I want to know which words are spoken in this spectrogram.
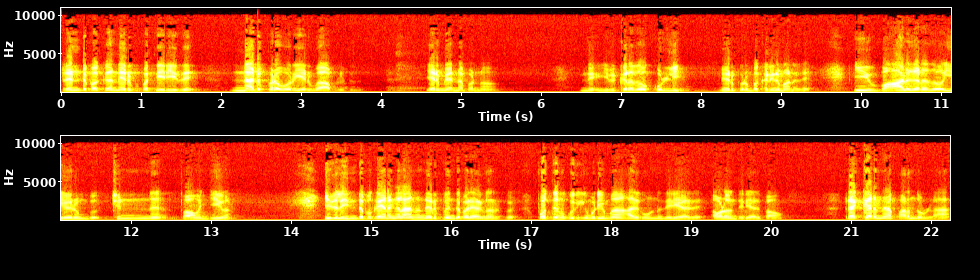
ரெண்டு பக்கம் நெருப்பு பத்தி எரியுது. நடுப்புற ஒரு எறும்பு ஆப்பிட்டுது. எறும்பு என்ன பண்ணும்? இருக்கிறதோ கொல்லி. நெருப்பு ரொம்ப கடினமானது. வாழுகிறதோ எறும்பு. சின்ன பாவம் ஜீவன். இதுல இந்த பக்கம் இறங்கலான்னு நெருப்பு இந்த பக்கம் இறங்கலாம் நெருப்பு. பொத்துன்னு குதிக்க முடியுமா? அதுக்கு ஒண்ணும் தெரியாது. அவ்வளவும் தெரியாது பாவம். ரெக்க இருந்தா பறந்துடலாம்.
